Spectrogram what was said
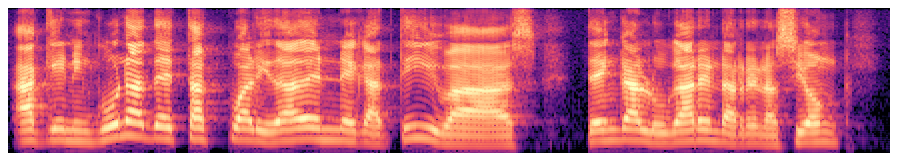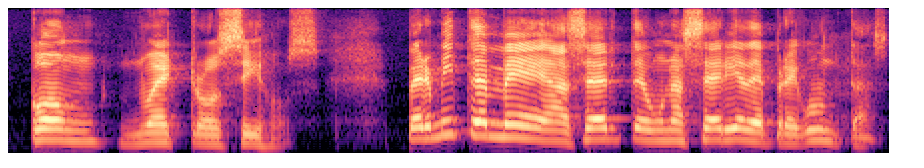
a que ninguna de estas cualidades negativas tenga lugar en la relación con nuestros hijos. Permíteme hacerte una serie de preguntas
